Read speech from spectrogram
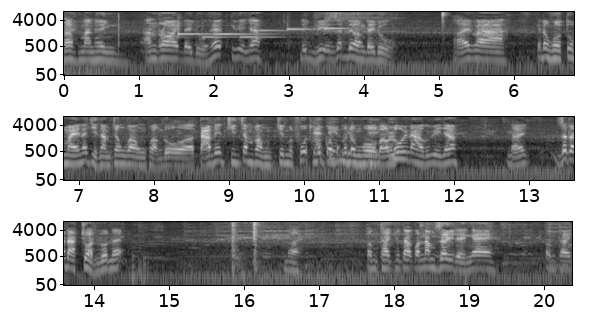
Đây màn hình Android đầy đủ hết quý vị nhá. Định vị dẫn đường đầy đủ. Đấy và cái đồng hồ tua máy nó chỉ nằm trong vòng khoảng độ 8 đến 900 vòng trên một phút. Không có một cái đồng hồ báo lỗi nào quý vị nhá. Đấy rất là đạt chuẩn luôn đấy. Đây Âm thanh chúng ta có 5 giây để nghe âm thanh.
